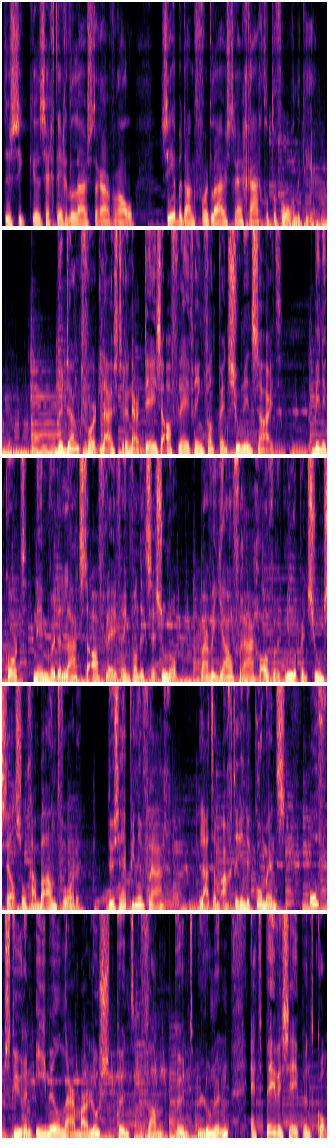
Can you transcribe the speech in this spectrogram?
Dus ik zeg tegen de luisteraar vooral zeer bedankt voor het luisteren en graag tot de volgende keer. Bedankt voor het luisteren naar deze aflevering van Pensioen Insight. Binnenkort nemen we de laatste aflevering van dit seizoen op, waar we jouw vragen over het nieuwe pensioenstelsel gaan beantwoorden. Dus heb je een vraag? Laat hem achter in de comments of stuur een e-mail naar marloes.van.loenen.pwc.com.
